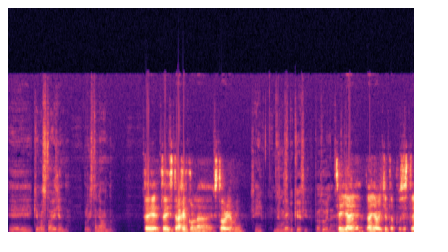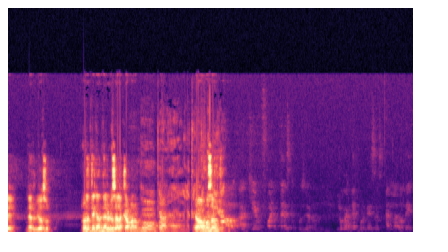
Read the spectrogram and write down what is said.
Eh, ¿Qué más estaba diciendo? ¿Por qué está nevando? Te, te distraje con la historia, amigo. Sí, ya no supe qué decir. Pero súbela. Sí, ya, ya, ya vi que te pusiste nervioso. No le tengas nervios a la cámara, amigo. No, para Ya. nada. La Ya cámara vamos no a- diga. No, aquí en Fuentes que pusieron un lugar de hamburguesas al lado de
